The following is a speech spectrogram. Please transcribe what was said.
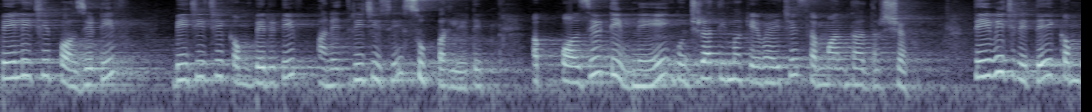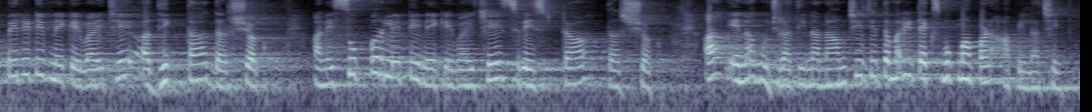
પહેલી છે પોઝિટિવ બીજી છે કમ્પેરેટિવ અને ત્રીજી છે સુપરલેટિવ આ પોઝિટિવને ગુજરાતીમાં કહેવાય છે સમાનતા દર્શક. તેવી જ રીતે કમ્પેરેટિવને કહેવાય છે અધિકતા દર્શક અને સુપરલેટિવને કહેવાય છે શ્રેષ્ઠતા દર્શક. આ એના ગુજરાતીના નામ છે જે તમારી ટેક્સ્ટબુકમાં પણ આપેલા છે.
